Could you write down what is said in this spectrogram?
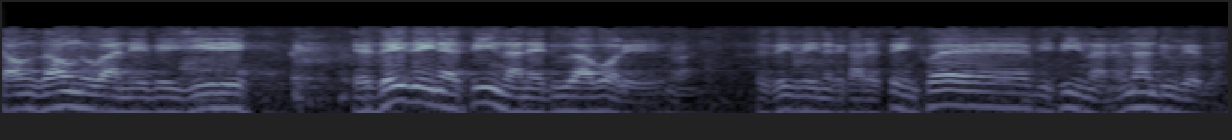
တောင်ဆောင်တို့ကနေပြီးရေတွေဒစိမ့်စိမ့်နဲ့စီးနေတာနဲ့တူတာပေါ့လေဒစိမ့်စိမ့်နဲ့တခါတည်းစိမ့်ထွဲပြီးစီးနေတာနဲ့အနန္တူတယ်ပေါ့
